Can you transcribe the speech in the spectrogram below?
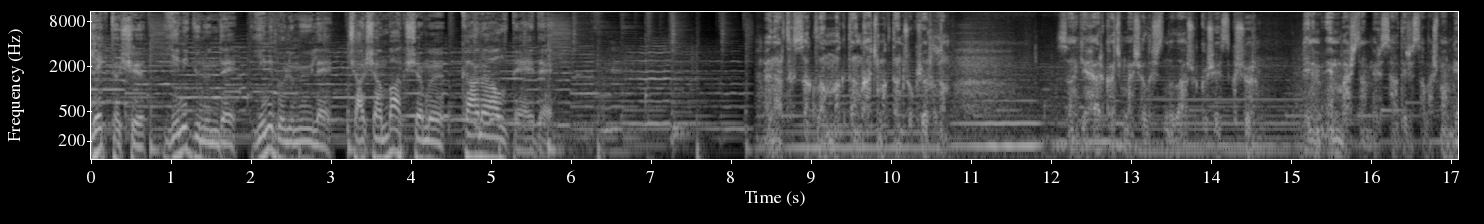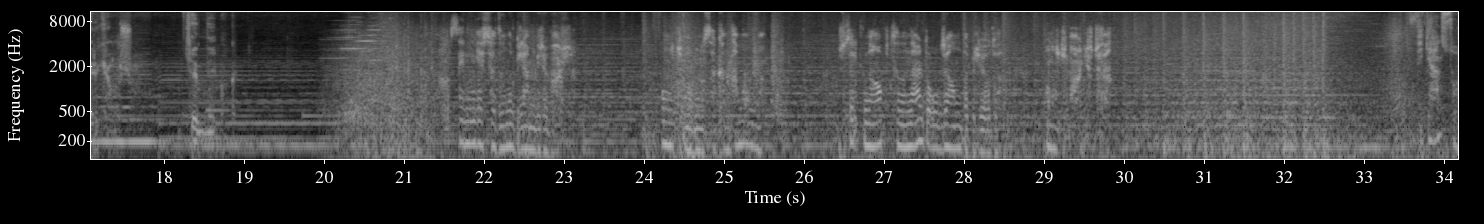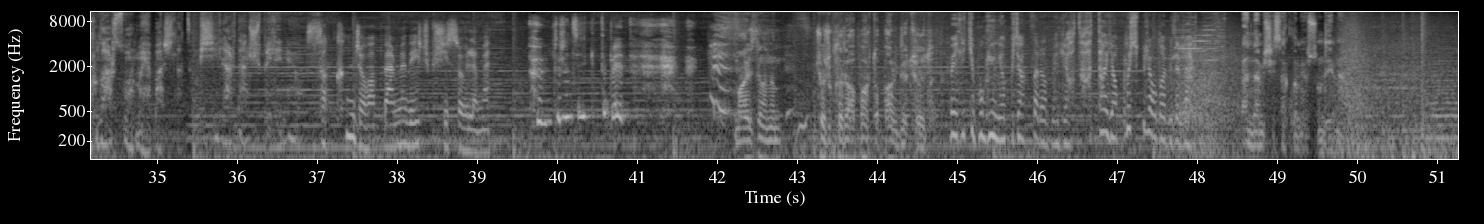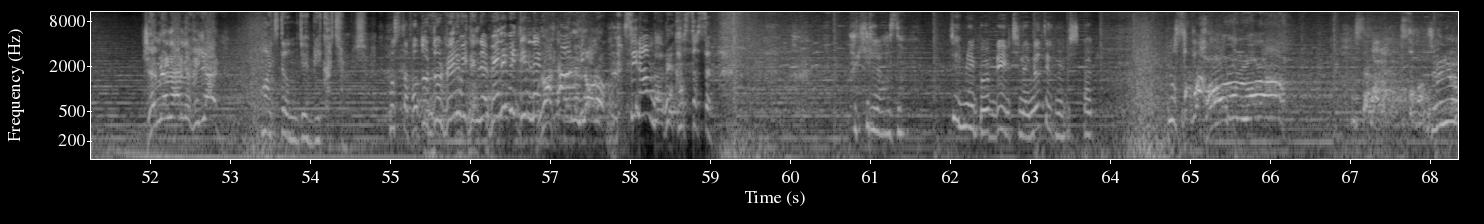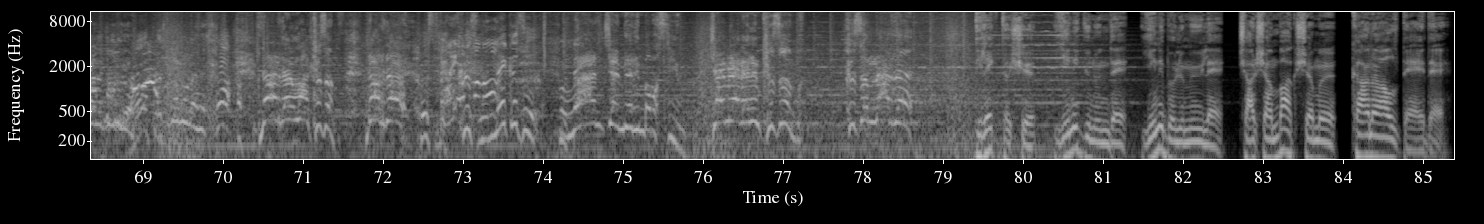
Dilek Taşı yeni gününde yeni bölümüyle çarşamba akşamı Kanal D'de. Ben artık saklanmaktan, kaçmaktan çok yoruldum. Sanki her kaçmaya çalıştığımda daha çok köşeye sıkışıyorum. Benim en baştan beri sadece savaşmam gerekiyormuş. Kendine iyi bak. Senin yaşadığını bilen biri var. Unutma bunu sakın tamam mı? Üstelik ne yaptığını, nerede olacağını da biliyordu. Unutma lütfen. Figen sorular sormaya başladı. Bir şeylerden şüpheleniyor. Sakın cevap verme ve hiçbir şey söyleme. Öldürecekti beni. Mayza Hanım çocukları apar topar götürdü. Belli ki bugün yapacaklar ameliyatı. Hatta yapmış bile olabilirler. Benden bir şey saklamıyorsun değil mi? Cemre nerede Figen? Macide Hanım Cemre'yi kaçırmış. Mustafa dur dur beni bir dinle beni bir dinle. Bırak beni diyorum. Sinan böbrek hastası. Nakil lazım. Cemre'yi böbreği için evlat edinmişler. Mustafa. Harun Lora! Seni öldürürüm. Nerede ulan kızım? Nerede? Kızım ne kızı? Ben Cemre'nin babasıyım. Cemre benim kızım. Kızım nerede? Dilek Taşı yeni gününde yeni bölümüyle çarşamba akşamı Kanal D'de.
